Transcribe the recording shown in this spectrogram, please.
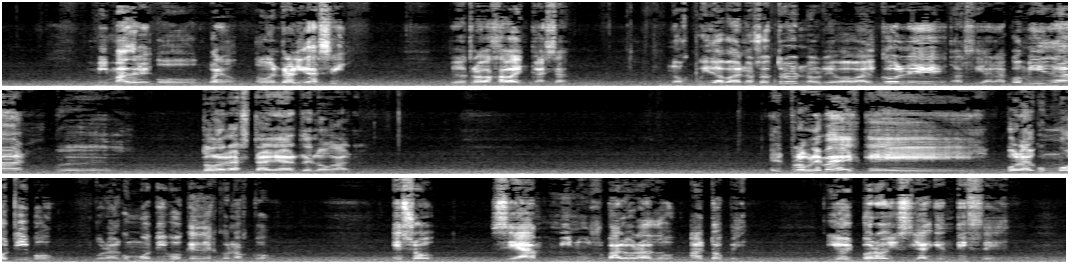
Mi madre, o bueno, o en realidad sí, pero trabajaba en casa. Nos cuidaba a nosotros, nos llevaba al cole, hacía la comida, pues, todas las tareas del hogar. El problema es que por algún motivo, por algún motivo que desconozco, eso se ha minusvalorado a tope. Y hoy por hoy, si alguien dice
